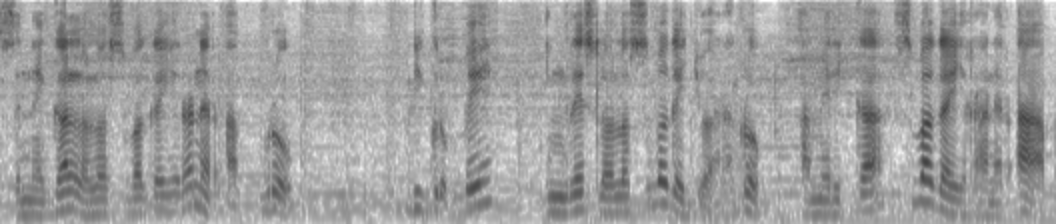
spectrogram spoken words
Senegal lolos sebagai runner-up grup. Di grup B, Inggris lolos sebagai juara grup, Amerika sebagai runner-up.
